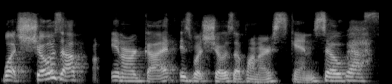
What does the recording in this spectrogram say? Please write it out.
what shows up in our gut is what shows up on our skin. So yes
